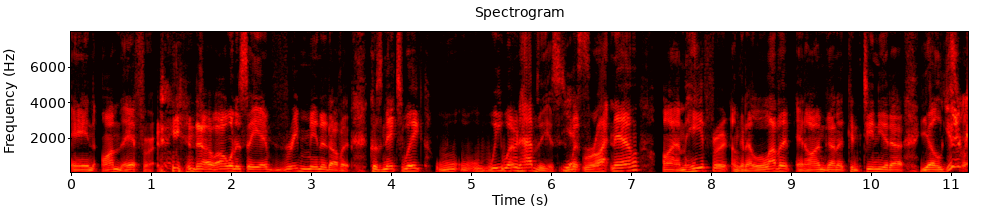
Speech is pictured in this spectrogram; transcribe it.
and I'm there for it. you know, I want to see every minute of it because next week w- we won't have this. Yes. But right now, I am here for it. I'm going to love it, and I'm going to continue to yell, You little!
